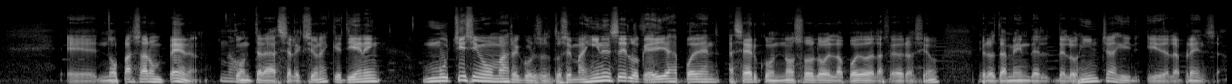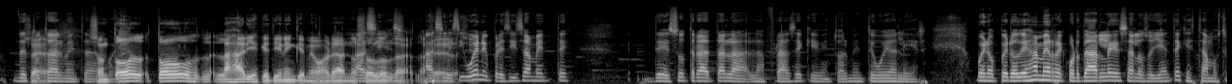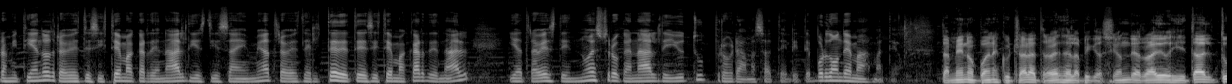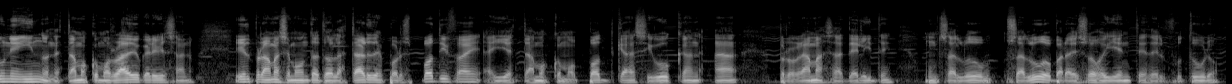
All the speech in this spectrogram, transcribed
eh, no pasaron pena No. contra selecciones que tienen muchísimo más recursos. Entonces imagínense lo que ellas pueden hacer con no solo el apoyo de la federación, pero también de, los hinchas y, y de la prensa. De totalmente Son todas las áreas que tienen que mejorar, no así solo es, la, la así es. y bueno y precisamente de eso trata la, frase que eventualmente voy a leer. Bueno, pero déjame recordarles a los oyentes que estamos transmitiendo a través de Sistema Cardenal 1010 AM, a través del TDT de Sistema Cardenal y a través de nuestro canal de YouTube, Programa Satélite. ¿Por dónde más, Mateo? También nos pueden escuchar a través de la aplicación de radio digital TuneIn, donde estamos como Radio Caribisano. Y el programa se monta todas las tardes por Spotify. Ahí estamos como podcast y buscan a programa satélite. Un saludo, saludo para esos oyentes del futuro.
